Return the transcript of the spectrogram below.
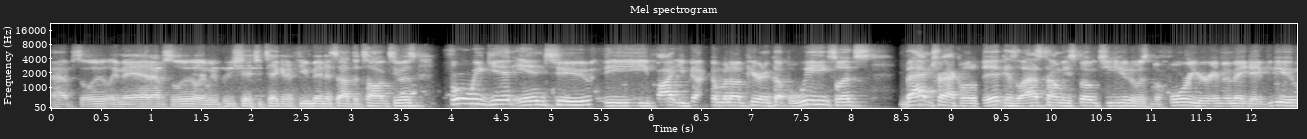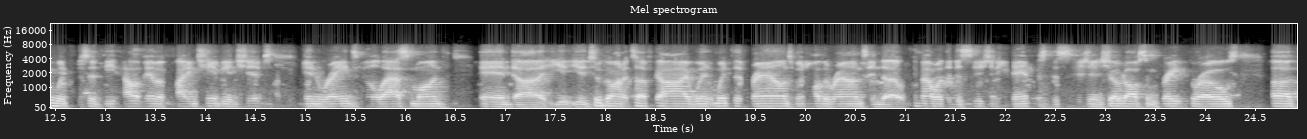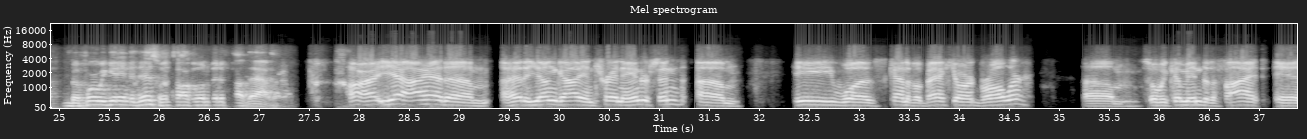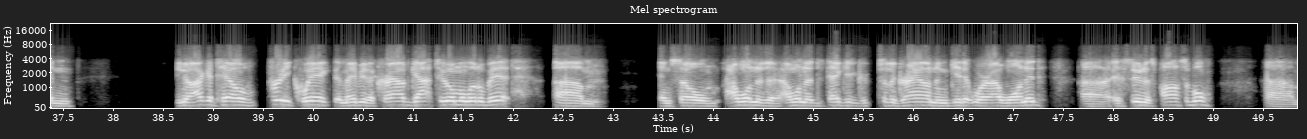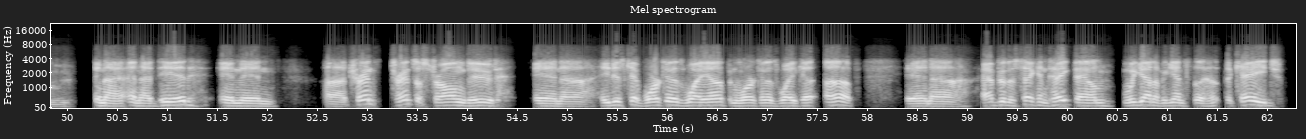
Absolutely, man. Absolutely. We appreciate you taking a few minutes out to talk to us. Before we get into the fight you've got coming up here in a couple weeks, let's backtrack a little bit because last time we spoke to you, it was before your MMA debut, which was at the Alabama Fighting Championships in Rainsville last month and uh, you, you, took on a tough guy, went went the rounds, went all the rounds, and uh, came out with a decision, unanimous decision. Showed off some great throws. Uh, before we get into this one, talk a little bit about that one. All right, yeah, I had um I had a young guy in Trent Anderson. Um, he was kind of a backyard brawler. Um, so we come into the fight, and you know I could tell pretty quick that maybe the crowd got to him a little bit. Um, and so I wanted to I wanted to take it to the ground and get it where I wanted uh, as soon as possible, um, and I and I did. And then uh, Trent Trent's a strong dude, and uh, he just kept working his way up and working his way up. And uh, after the second takedown, we got up against the the cage.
